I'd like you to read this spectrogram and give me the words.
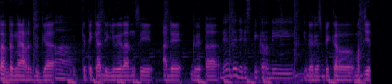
terdengar juga Ah. ketika di giliran si Ade Greta Dia dia jadi speaker di gitu dari kan. speaker masjid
